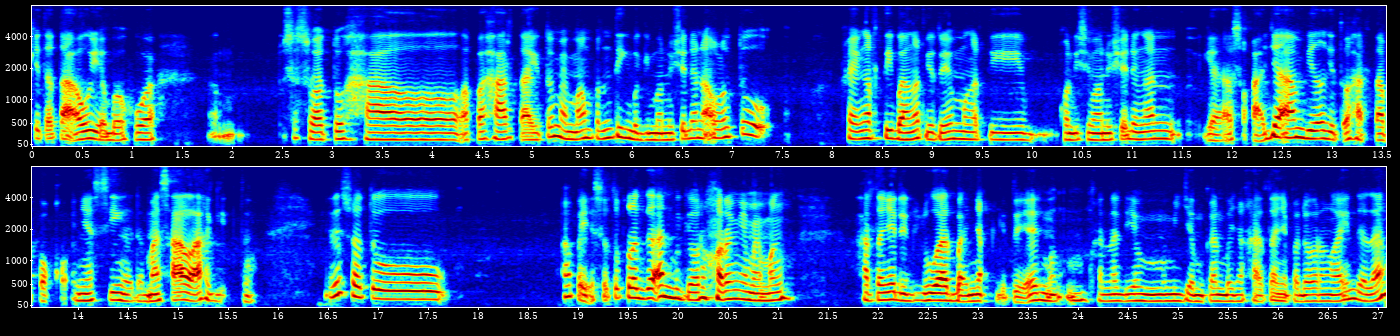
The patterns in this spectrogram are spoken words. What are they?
kita tahu ya bahwa um, sesuatu hal apa harta itu memang penting bagi manusia dan Allah tuh kayak ngerti banget gitu ya, mengerti kondisi manusia dengan ya sok aja ambil gitu harta pokoknya sih nggak ada masalah gitu. Itu suatu apa ya, suatu kelegaan bagi orang-orang yang memang hartanya di luar banyak gitu ya, karena dia meminjamkan banyak hartanya pada orang lain dalam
